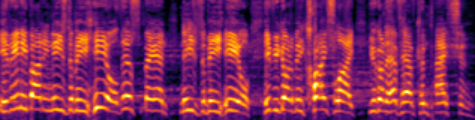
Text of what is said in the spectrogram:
If anybody needs to be healed, this man needs to be healed. If you're going to be Christ like, you're going to have to have compassion.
